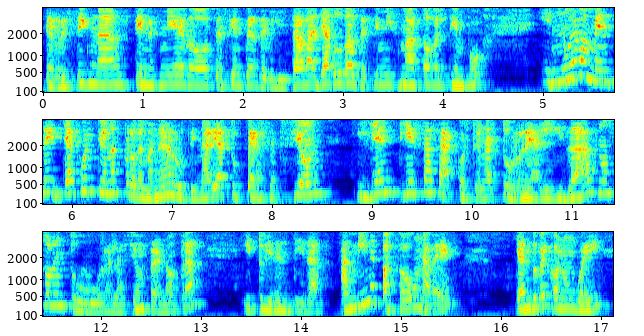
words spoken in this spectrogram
te resignas, tienes miedo, te sientes debilitada, ya dudas de ti misma todo el tiempo. Y nuevamente ya cuestionas, pero de manera rutinaria, tu percepción y ya empiezas a cuestionar tu realidad, no solo en tu relación, pero en otras, y tu identidad. A mí me pasó una vez que anduve con un güey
